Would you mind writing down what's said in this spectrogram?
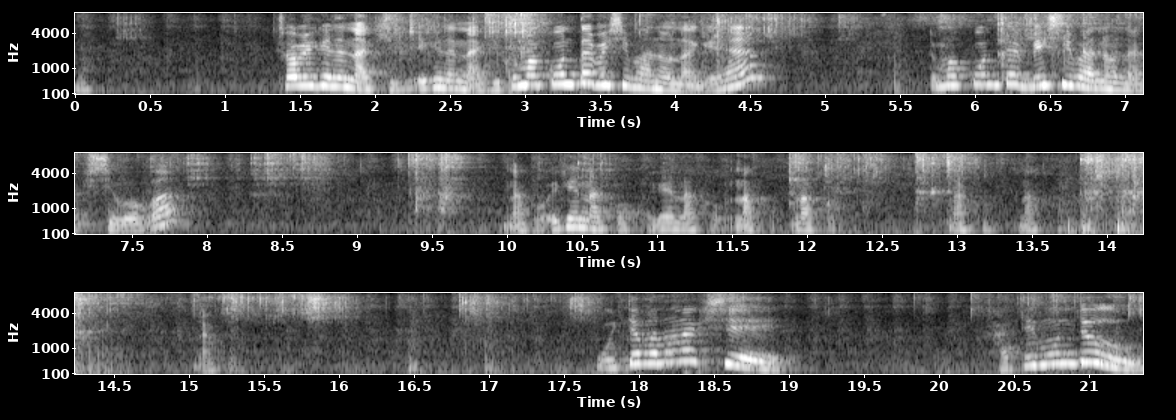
নাও। সব এখানে নাকি এখানে নাকি। তোমার কোনটা বেশি ভালো লাগে হ্যাঁ? তোমার কোনটা বেশি ভালো লাগছে বাবা? নাখো এখানে নাখো এখানে নাখো নাখো নাখো নাখো নাখো নাখো ওইটা ভালো লাগছে? হাতি মুন্ডু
